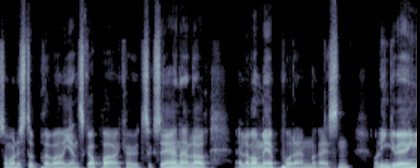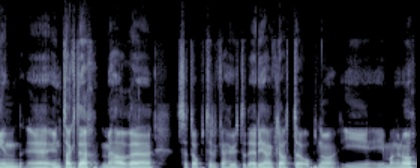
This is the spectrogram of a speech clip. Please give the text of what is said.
som har lyst til å prøve å gjenskape Kahoot-suksessen eller, eller, være med på den reisen. Og Lingu er ingen uh, unntak der. Vi har sett opp til Kahoot og det de har klart å oppnå i, i mange år,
